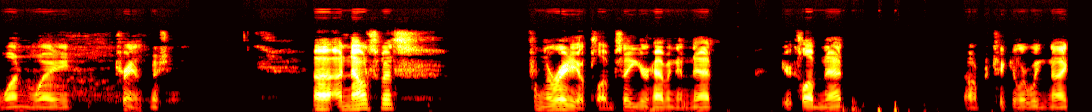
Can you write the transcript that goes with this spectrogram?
one-way transmission. Uh, announcements from the radio club. Say you're having a net, your club net, on a particular weeknight.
